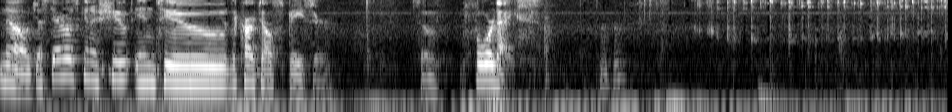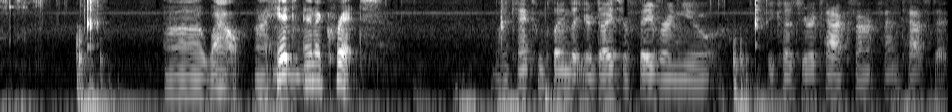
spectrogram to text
No, Jostero is gonna shoot into the cartel spacer. So four dice. Mhm. Uh, wow, a hit and a crit. I can't complain that your dice are favoring you because your attacks aren't fantastic.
